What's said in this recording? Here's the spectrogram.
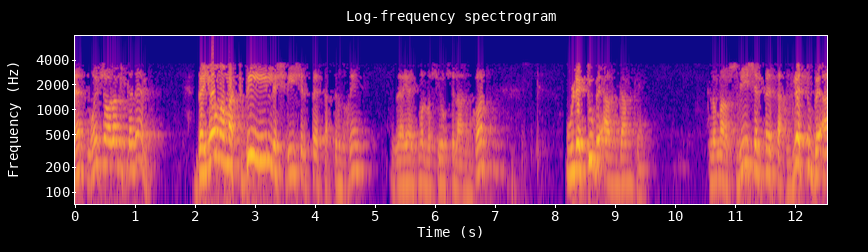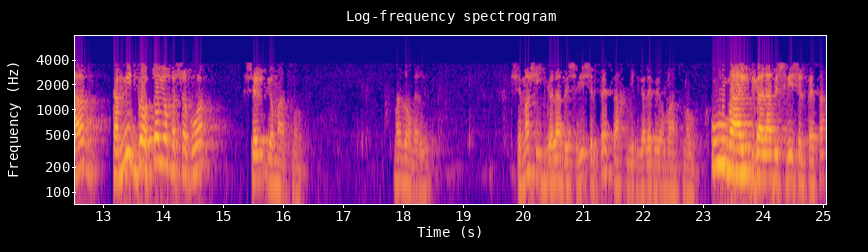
אה, אתם רואים שהעולם מתקדם. ביום המקביל לשביעי של פסח, אתם זוכרים? זה היה אתמול בשיעור שלנו, נכון? ולט"ו באב גם כן. כלומר, שביעי של פסח וט"ו באב, תמיד באותו יום בשבוע של יום העצמאות. מה זה אומר לי? שמה שהתגלה בשביעי של פסח מתגלה ביום העצמאות. ומה התגלה בשביעי של פסח?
